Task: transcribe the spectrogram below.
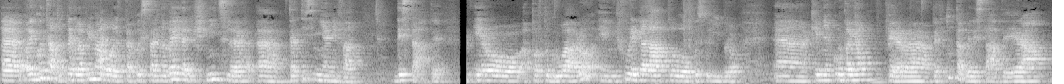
Eh, ho incontrato per la prima volta questa novella di Schnitzler eh, tantissimi anni fa, d'estate. Ero a Porto Gruaro e mi fu regalato questo libro eh, che mi accompagnò per, per tutta quell'estate. Era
